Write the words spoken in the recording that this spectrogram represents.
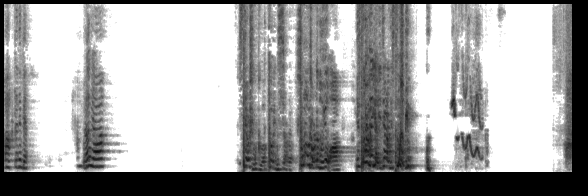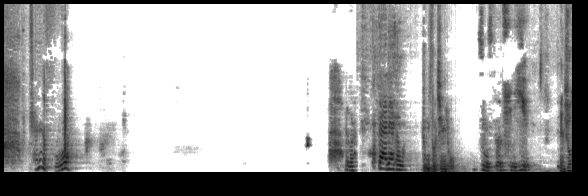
啊，在那边。我等你啊。姓什么哥？哥什么姓啊？什么好找男朋友啊？你死没眼力见了，你死个病！滚！真的服了。贝贝，再来杯小五。重色轻友。重色轻义。哎，你说，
